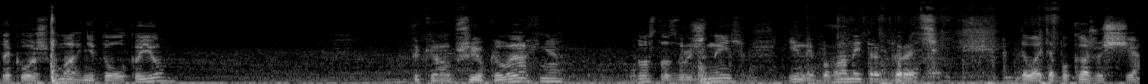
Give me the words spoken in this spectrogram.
також магнітолкою. Така обшивка верхня, досить зручний і непоганий тракторець. Давайте покажу ще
